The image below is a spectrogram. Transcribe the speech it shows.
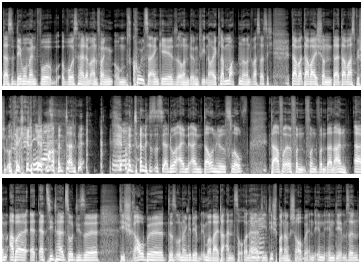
dass in dem Moment, wo, wo es halt am Anfang ums Coolsein geht und irgendwie neue Klamotten und was weiß ich, da, war- da war ich schon, da, da war es mir schon unangenehm Ja. und dann Ja. und dann ist es ja nur ein, ein Downhill-Slope da von, von, von, von dann an. Ähm, aber er, er zieht halt so diese, die Schraube des Unangenehmen immer weiter an, so, ne? Mhm. die, die Spannungsschraube in, in, in dem Sinn.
